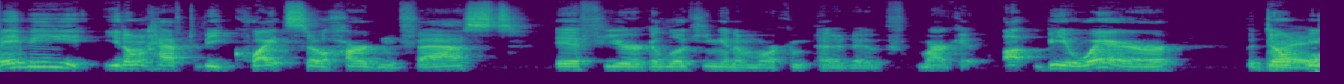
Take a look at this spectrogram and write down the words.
maybe you don't have to be quite so hard and fast if you're looking in a more competitive market. Uh, be aware, but don't right. be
